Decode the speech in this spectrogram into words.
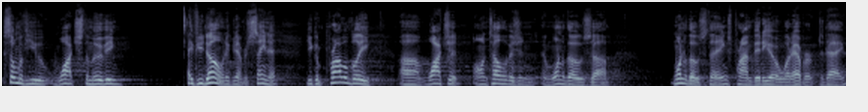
some of you watch the movie. If you don't, if you've never seen it, you can probably uh, watch it on television in one of those uh, one of those things, Prime Video or whatever today,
